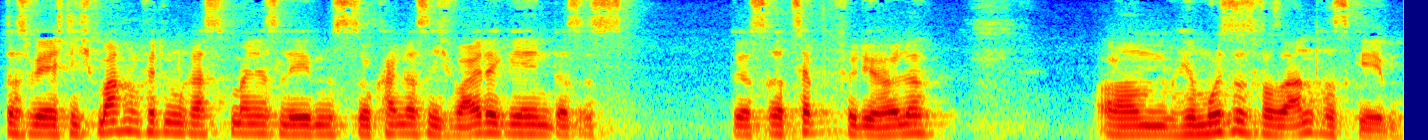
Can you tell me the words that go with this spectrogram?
das werde ich nicht machen für den Rest meines Lebens, so kann das nicht weitergehen, das ist das Rezept für die Hölle. Ähm, hier muss es was anderes geben.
